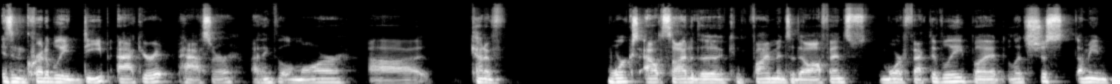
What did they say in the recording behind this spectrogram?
is an incredibly deep, accurate passer. I think that Lamar uh, kind of works outside of the confinements of the offense more effectively. But let's just, I mean,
